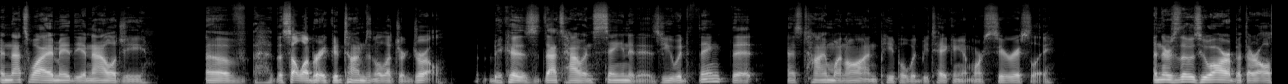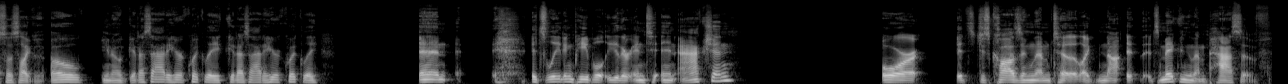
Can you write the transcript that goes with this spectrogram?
And that's why I made the analogy of the Celebrate Good Times and Electric Drill, because that's how insane it is. You would think that as time went on, people would be taking it more seriously. And there's those who are, but they're also just like, oh, you know, get us out of here quickly, get us out of here quickly. And it's leading people either into inaction or it's just causing them to like not, it's making them passive.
